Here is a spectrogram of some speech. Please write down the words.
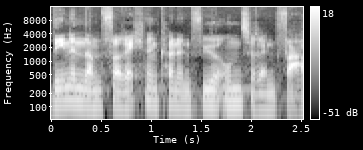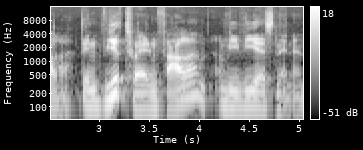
denen dann verrechnen können für unseren Fahrer, den virtuellen Fahrer, wie wir es nennen.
